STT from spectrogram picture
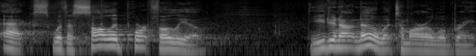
X with a solid portfolio. You do not know what tomorrow will bring.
